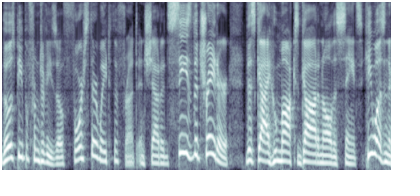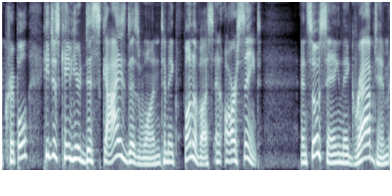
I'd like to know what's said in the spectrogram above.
Those people from Treviso forced their way to the front and shouted, Seize the traitor! This guy who mocks God and all the saints. He wasn't a cripple. He just came here disguised as one to make fun of us and our saint. And so saying, they grabbed him,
